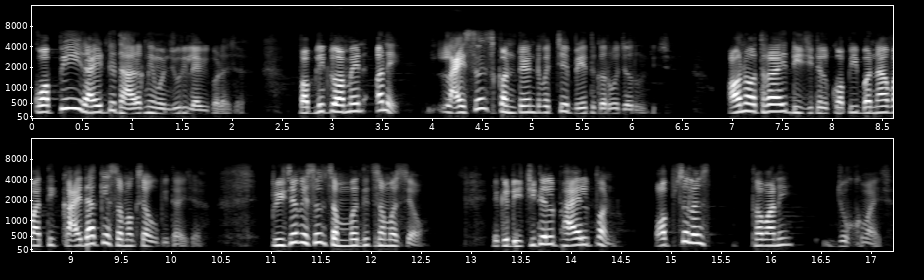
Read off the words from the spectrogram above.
કોપીરાઇટ ધારકની મંજૂરી લેવી પડે છે. પબ્લિક ડોમેન અને લાયસન્સ કન્ટેન્ટ વચ્ચે ભેદ કરવો જરૂરી છે. અનઓથરાઇઝ ડિજિટલ કોપી બનાવવાથી કાયદાકીય સમસ્યા ઊભી થાય છે. પ્રિઝર્વેશન સંબંધિત સમસ્યાઓ. એટલે કે ડિજિટલ ફાઇલ પણ ઓપ્શનલ થવાની જોખમાય છે.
